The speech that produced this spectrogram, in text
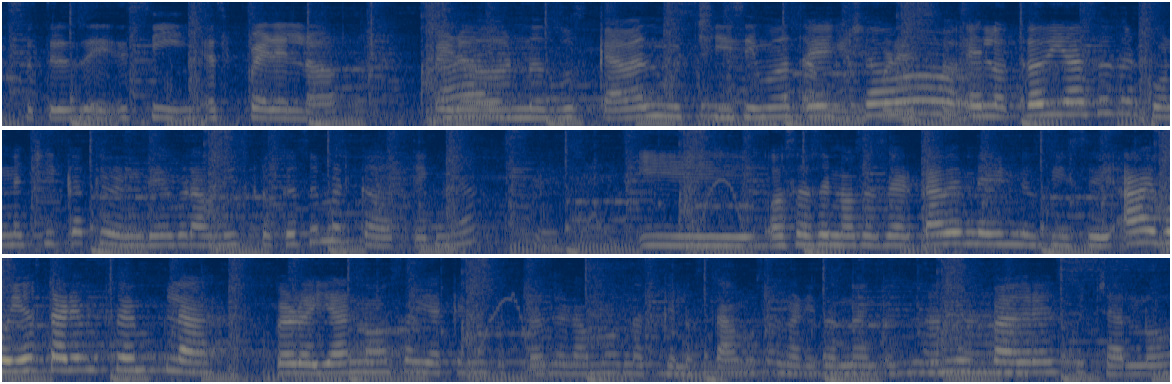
nosotros de, sí, espérenlo, pero Ay. nos buscaban muchísimo también de hecho, por eso. el otro día se acercó una chica que vende brownies, creo que es de Mercadotecnia, sí. y, o sea, se nos acerca a vender y nos dice, ay, voy a estar en FEMPLA, pero ella no sabía que nosotras éramos las que lo estábamos organizando, entonces es muy padre escucharlo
